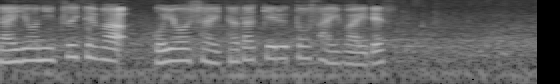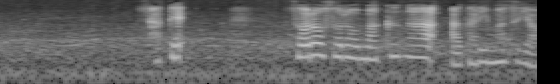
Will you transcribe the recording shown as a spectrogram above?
内容についてはご容赦いただけると幸いです。さてそろそろ幕が上がりますよ。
